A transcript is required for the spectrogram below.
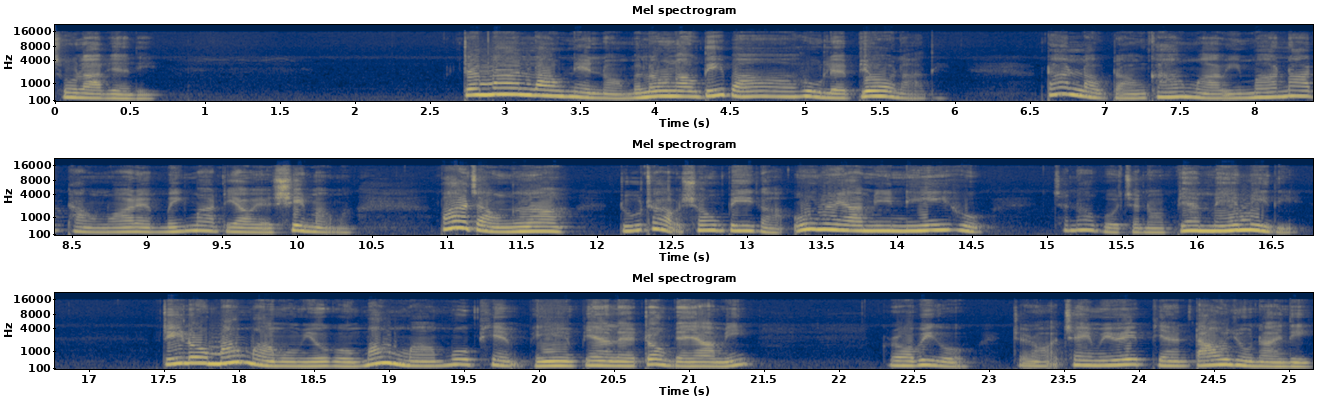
ဆိုလာပြန်သည်တနလောက်နှင့်တော့မလုံလောက်သေးပါဟုလည်းပြောလာသည်ဒါလောက်တောင်ခေါင်းမာပြီးမာနထောင်သွားတဲ့မိန်းမတယောက်ရဲ့ရှေ့မှောက်မှာဘာကြောင့်ငါဒူးထောက်ရှုံးပေးကဥညွှန်ရမည်နီးဟုကျွန်တော်ကိုကျွန်တော်ပြန်မဲမိသည်ဒီလိုမောက်မာမှုမျိုးကိုမောက်မာမှုဖြင့်ဘင်းပြန်လဲတုံ့ပြန်ရမည်ရော်ဘီကိုကျွန်တော်အချိန်မရွေးပြန်တောင်းယူနိုင်သည်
